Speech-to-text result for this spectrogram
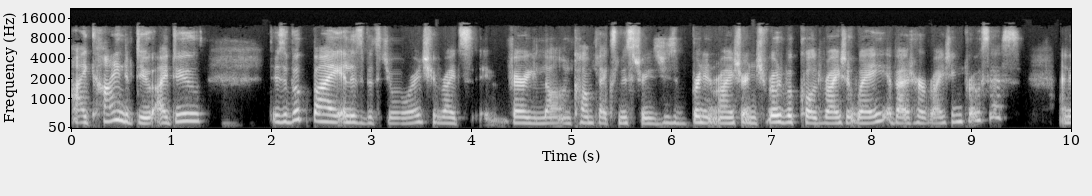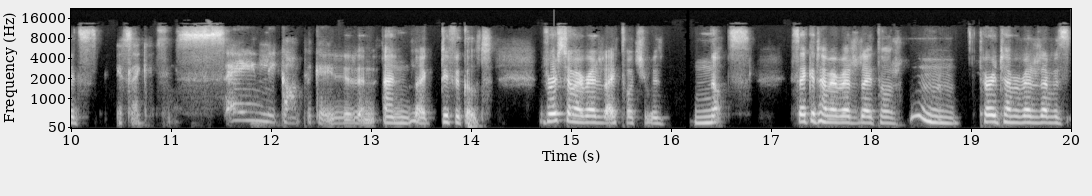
I kind of do. I do. There's a book by Elizabeth George who writes very long, complex mysteries. She's a brilliant writer, and she wrote a book called Write Away about her writing process. And it's it's like it's insanely complicated and and like difficult. The first time I read it, I thought she was nuts. Second time I read it, I thought, hmm. Third time I read it, I was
